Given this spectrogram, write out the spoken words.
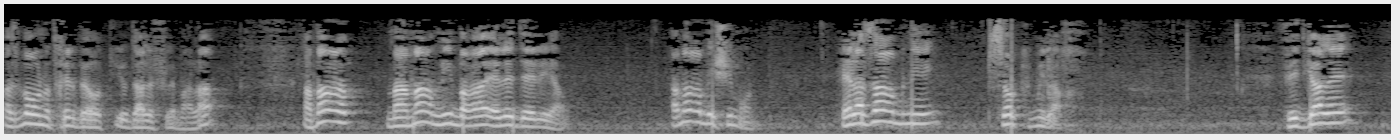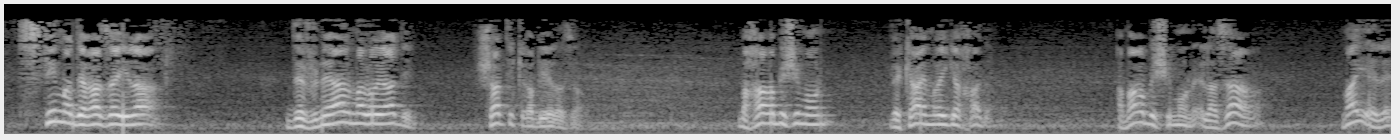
אז בואו נתחיל באות י"א למעלה. אמר, מאמר מי ברא אלה דאליהו. אמר רבי שמעון, אלעזר בני פסוק מילך. והתגלה סתימא דרזה הילה, דבני עלמא לא ידין, שתיק רבי אלעזר. בחר רבי שמעון, וקיים ריגה חדה. אמר רבי שמעון, אלעזר, מהי אלה?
